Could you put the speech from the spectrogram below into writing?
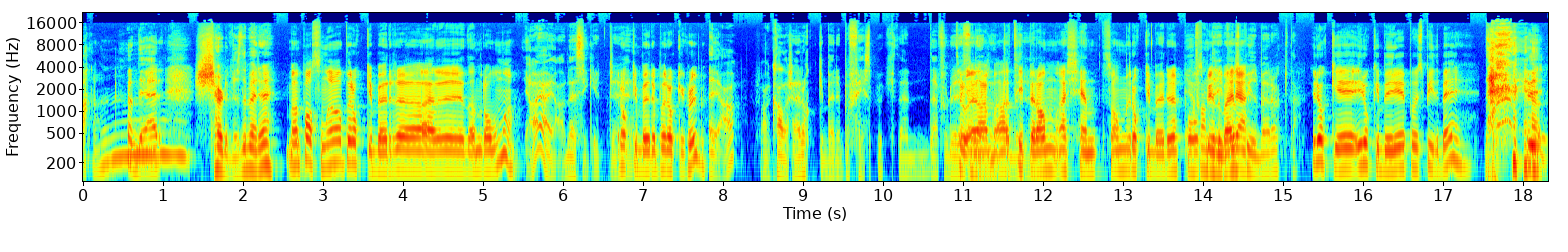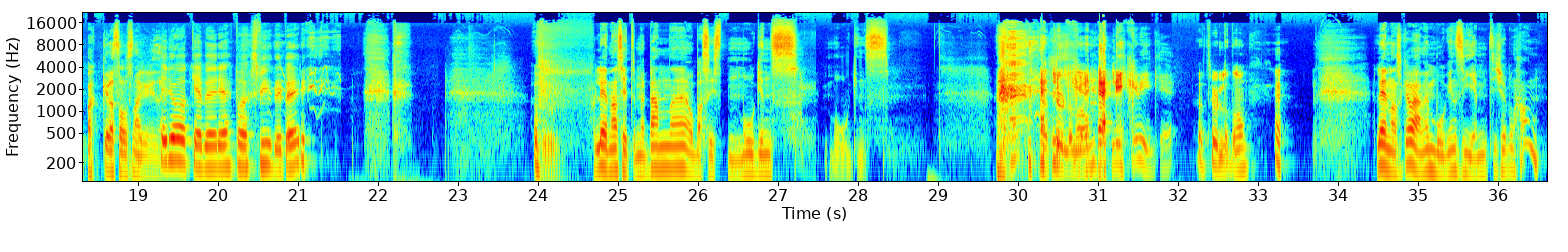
Det er sjølveste Børre. Men passende at rockebørre er i den rollen, da. Ja, ja, ja. Det er sikkert uh... Rockebørre på rockeklubb. Ja. Han kaller seg Rockebørre på Facebook. Det er derfor du Tror jeg, jeg, jeg, tipper han er kjent som rockebørre på Spydeberg. da. Rocke, rockebørre på Spydeberg. Ja, akkurat sånn snakker vi det. Rockebørre på Spydeberg. Lena sitter med bandet og bassisten Mogens. Mogens. Det er tullenavn. Jeg liker det ikke. Jeg er tullenavn. Lena skal være med Mogens hjem til København.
